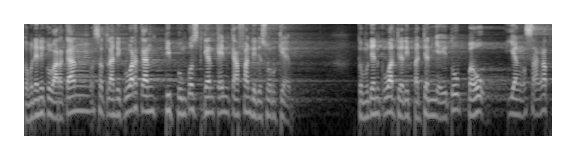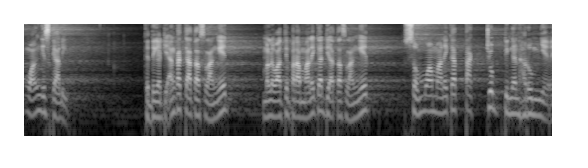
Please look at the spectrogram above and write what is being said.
Kemudian dikeluarkan, setelah dikeluarkan dibungkus dengan kain kafan dari surga. Kemudian keluar dari badannya itu bau yang sangat wangi sekali. Ketika diangkat ke atas langit, melewati para malaikat di atas langit, semua malaikat takjub dengan harumnya.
